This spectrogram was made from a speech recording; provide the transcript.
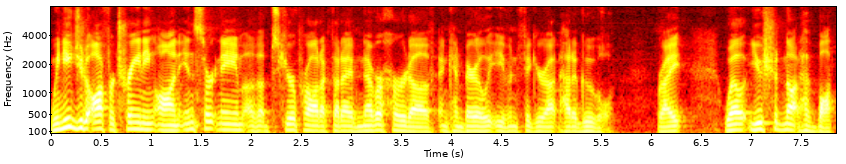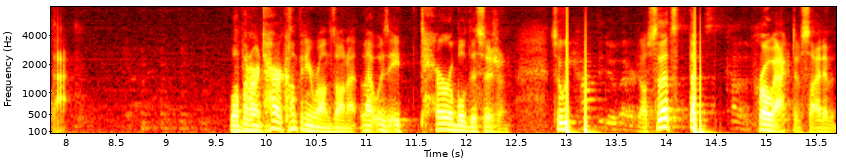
We need you to offer training on insert name of obscure product that I have never heard of and can barely even figure out how to Google, right? Well, you should not have bought that. Well, but our entire company runs on it. That was a terrible decision. So we have to do a better job. So that's, that's kind of the proactive side of it.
